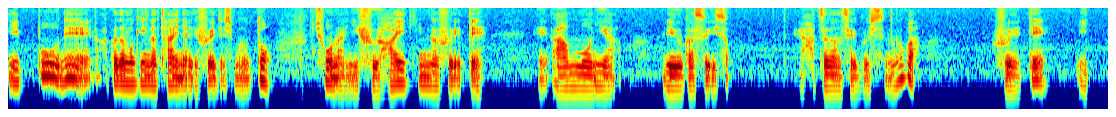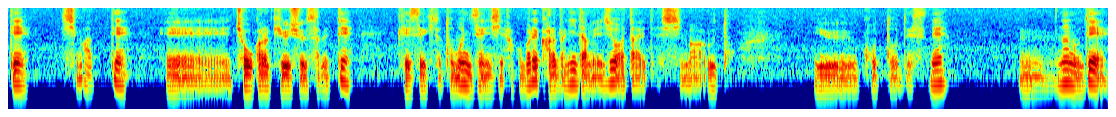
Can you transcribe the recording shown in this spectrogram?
一方で悪玉菌が体内で増えてしまうと腸内に腐敗菌が増えてアンモニア硫化水素発がん性物質などが増えていってしまってえー、腸から吸収されて血液とともに全身に運ばれ体にダメージを与えてしまうということですね。うん、なので、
